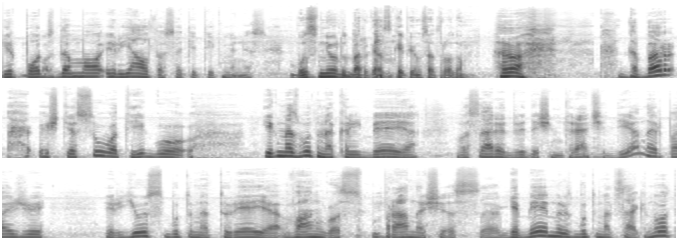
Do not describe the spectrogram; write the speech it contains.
ir Potsdamo, ir Jaltos atitikmenis. Bus Nürnbergas, kaip jums atrodo? Dabar iš tiesų, vat, jeigu Jeigu mes būtume kalbėję vasario 23 dieną ir, pavyzdžiui, ir jūs būtumėte turėję vangos pranašės e, gebėjimų ir būtumėte atsakę, nu, vat,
